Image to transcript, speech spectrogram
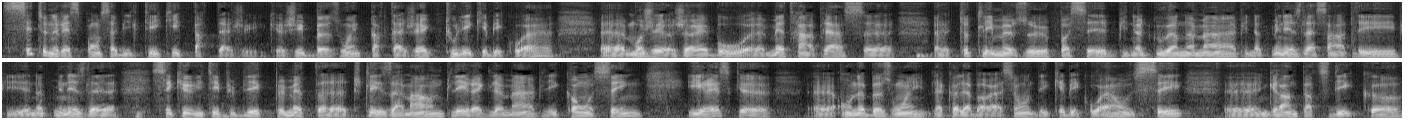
c'est une responsabilité qui est partagée, que j'ai besoin de partager avec tous les Québécois. Euh, moi, j'aurais beau euh, mettre en place euh, toutes les mesures possibles, puis notre gouvernement, puis notre ministre de la Santé, puis notre ministre de la Sécurité publique peut mettre toutes les amendes, puis les règlements, puis les consignes. Il reste que euh, on a besoin de la collaboration des Québécois. On le sait, euh, une grande partie des cas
